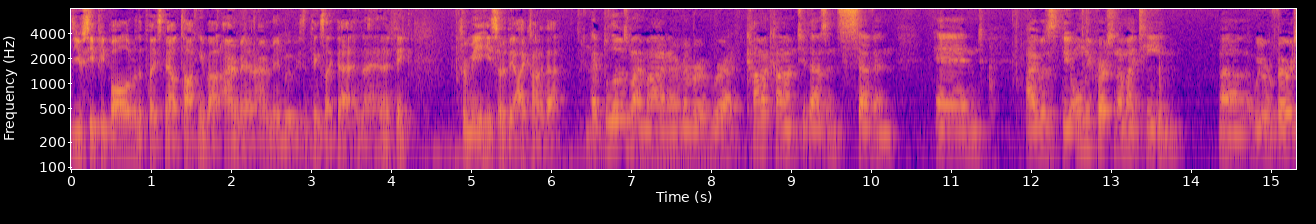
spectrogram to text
you see people all over the place now talking about Iron Man and Iron Man movies and things like that, and I, and I think for me, he's sort of the icon of that. It blows my mind. I remember we were at Comic Con 2007, and I was the only person on my team. Uh, we were very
